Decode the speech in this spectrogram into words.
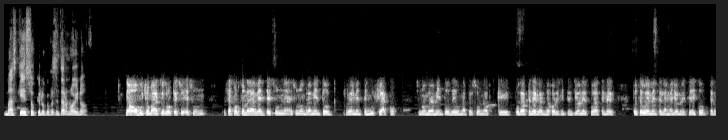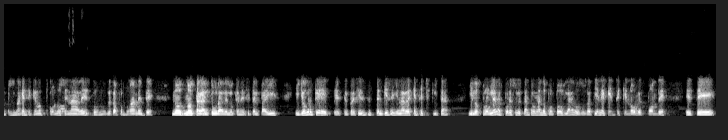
más que eso que lo que presentaron hoy, ¿no? No, mucho más. Yo creo que eso es un, desafortunadamente es, una, es un nombramiento realmente muy flaco. Es un nombramiento de una persona que pueda tener las mejores intenciones, pueda tener, pues obviamente la mayor necesidad y todo, pero pues es una gente que no conoce nada de esto, ¿no? Desafortunadamente no, no está a la altura de lo que necesita el país. Y yo creo que este, el presidente se empieza a llenar de gente chiquita y los problemas por eso le están tronando por todos lados. O sea, tiene gente que no responde, este,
